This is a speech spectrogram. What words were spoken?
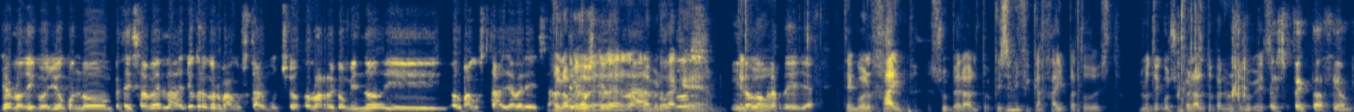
ya os lo digo, yo cuando empecéis a verla, yo creo que os va a gustar mucho. Os la recomiendo y os va a gustar, ya veréis. Yo la voy a ver, que la- la verdad que y tengo- luego hablar de ella. Tengo el hype súper alto. ¿Qué significa hype a todo esto? Lo tengo súper alto, pero no sé lo que es. Expectación.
